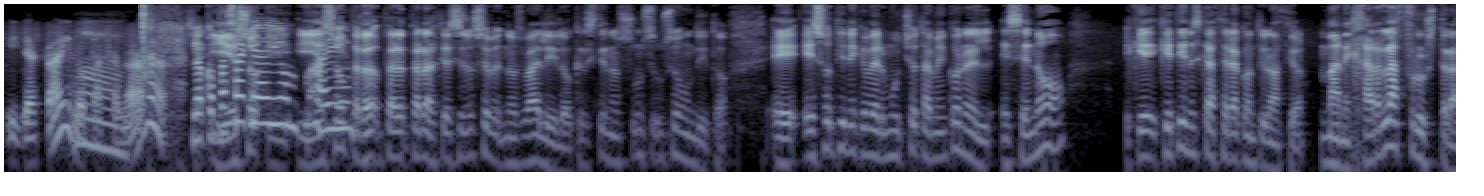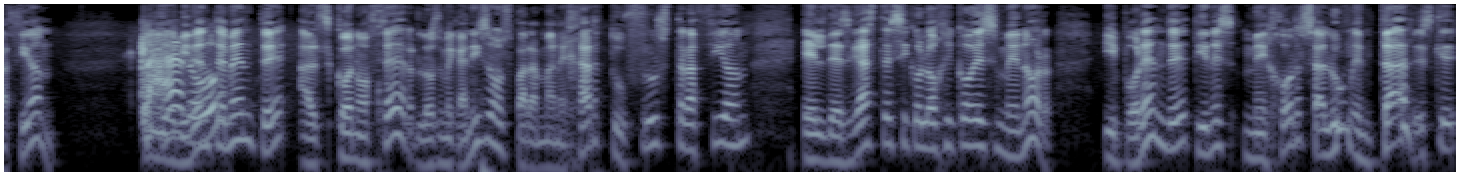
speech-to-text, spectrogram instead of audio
y ya está, y no pasa mm. nada. Lo que pasa es que hay un... eso, Pero, es que si no se nos va el hilo, Cristina, un, un segundito. Eh, eso tiene que ver mucho también con el ese no. ¿Qué, ¿Qué tienes que hacer a continuación? Manejar la frustración. Y evidentemente, al conocer los mecanismos para manejar tu frustración, el desgaste psicológico es menor y por ende tienes mejor salud mental. Es que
